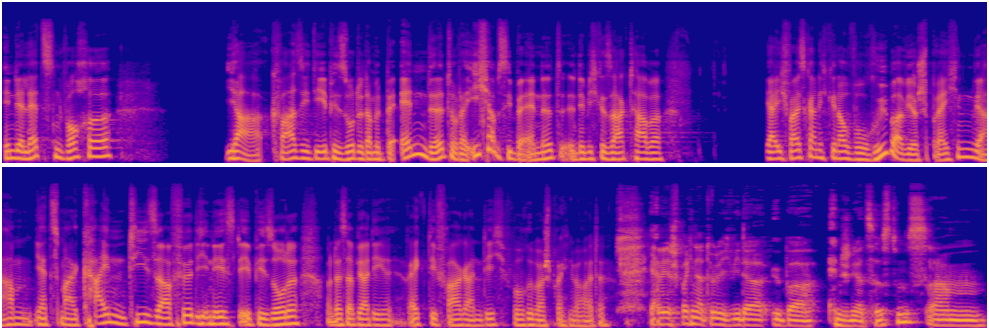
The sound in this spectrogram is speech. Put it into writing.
in der letzten Woche ja quasi die Episode damit beendet oder ich habe sie beendet, indem ich gesagt habe, ja, ich weiß gar nicht genau, worüber wir sprechen. Wir haben jetzt mal keinen Teaser für die nächste Episode und deshalb ja direkt die Frage an dich, worüber sprechen wir heute? Ja, wir sprechen natürlich wieder über Engineered Systems. Ähm,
